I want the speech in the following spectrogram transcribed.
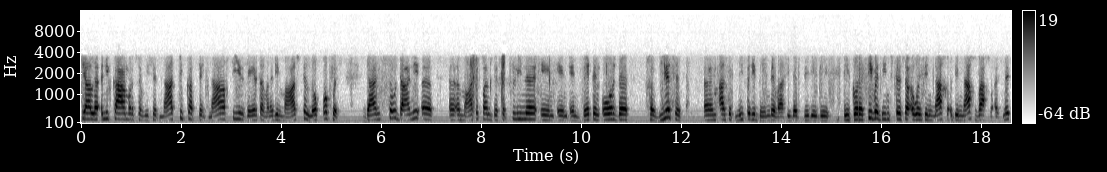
selle in die kamers gewees het na toe kaptein na 4:30 wanneer die maaste lok op is dan sou daar nie 'n 'n mate van dissipline en en en wet en orde gewees het um, as dit nie vir die bende was nie. Dit die die die die korrektiewe dienste se ouens die nag die nagwag is net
